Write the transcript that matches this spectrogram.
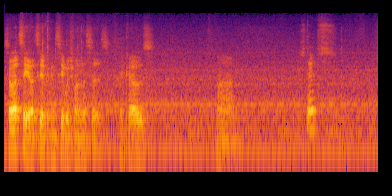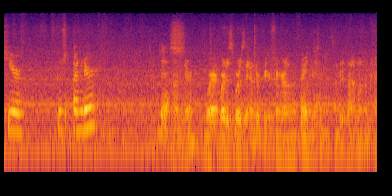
So let's see. Let's see if we can see which one this is. It goes. Um, Starts here, goes under this, under. Where where does where's the under? Put your finger on the thing. Right there. It's under that one. Okay.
